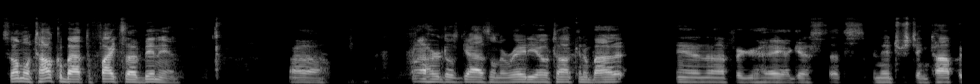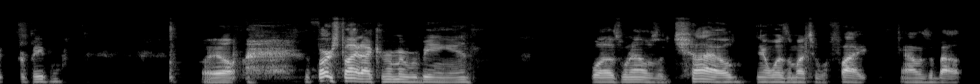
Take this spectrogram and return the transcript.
So I'm gonna talk about the fights I've been in. Uh, I heard those guys on the radio talking about it, and I figured, hey, I guess that's an interesting topic for people. Well, the first fight I can remember being in was when I was a child. And it wasn't much of a fight. I was about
